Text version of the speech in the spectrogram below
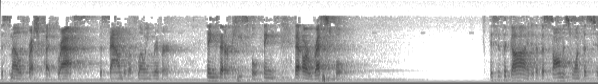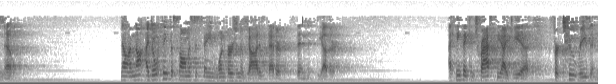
the smell of fresh cut grass, the sound of a flowing river, things that are peaceful, things that are restful. This is the God that the psalmist wants us to know. Now, I'm not, I don't think the psalmist is saying one version of God is better than the other. I think they contrast the idea for two reasons.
